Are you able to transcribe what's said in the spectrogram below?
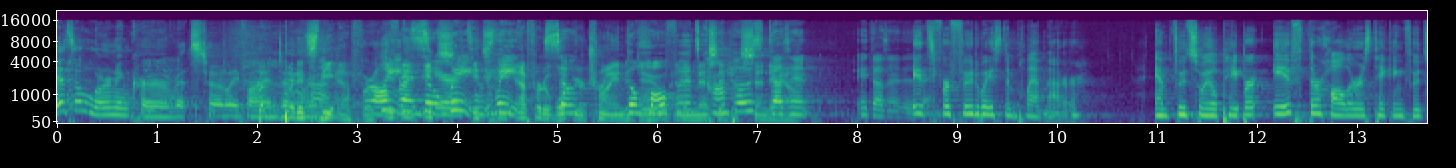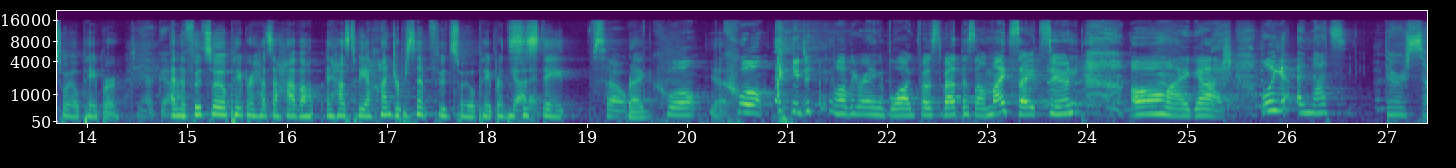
it's a learning curve. It's totally fine. But, but it's the effort. We're all It- it- friends it's, here. Wait, it's wait. the effort of So what you're trying to the do Whole and the Foods message it's compost sending out. doesn't. It doesn't. do It's for food waste and plant matter. And food soil paper, if their hauler is taking food soil paper. And the food soil paper has to have a, it has to be 100% food soil paper. This Got is it. state So reg. cool, Yeah. cool. we'll be writing a blog post about this on my site soon. Oh my gosh. Well, yeah, and that's there's so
